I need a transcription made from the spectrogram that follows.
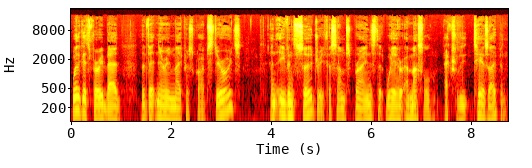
When it gets very bad, the veterinarian may prescribe steroids and even surgery for some sprains that where a muscle actually tears open.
